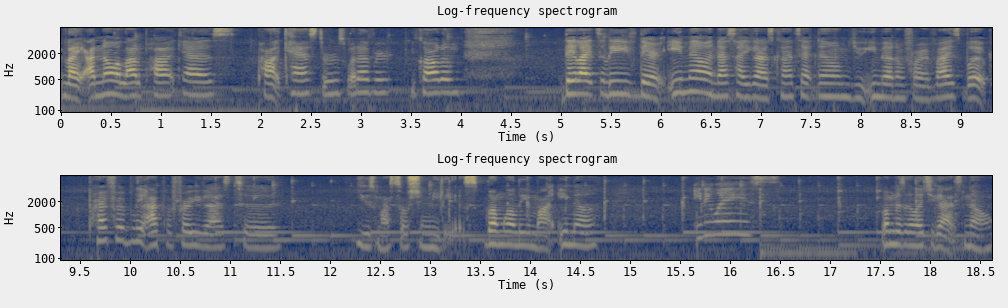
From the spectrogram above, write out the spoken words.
like. I know a lot of podcasts, podcasters, whatever you call them. They like to leave their email, and that's how you guys contact them. You email them for advice, but preferably, I prefer you guys to use my social medias. But I'm gonna leave my email anyways. I'm just gonna let you guys know.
